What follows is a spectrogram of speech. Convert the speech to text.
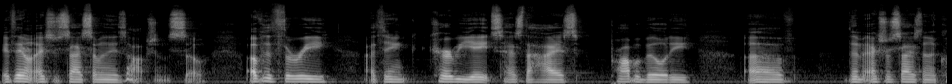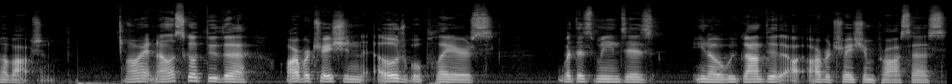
if they don't exercise some of these options. So, of the three, I think Kirby Yates has the highest probability of them exercising the club option. All right, now let's go through the arbitration eligible players. What this means is, you know, we've gone through the arbitration process,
